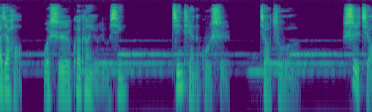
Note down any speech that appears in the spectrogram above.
大家好，我是快看有流星。今天的故事叫做《视角》。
